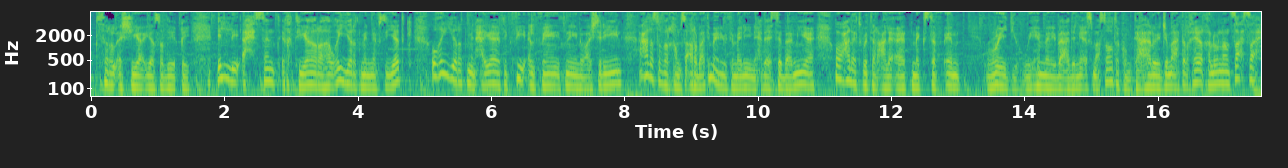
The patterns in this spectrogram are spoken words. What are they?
أكثر الأشياء يا صديقي. اللي أحسنت اختيارها وغيرت من نفسيتك وغيرت من حياتك في 2022 على صفر خمسة أربعة ثمانية وثمانين إحدى سبعمية وعلى تويتر على at Mix FM Radio. ويهمني بعد أني أسمع صوتكم. تعالوا يا جماعة الخير خلونا نصحصح.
